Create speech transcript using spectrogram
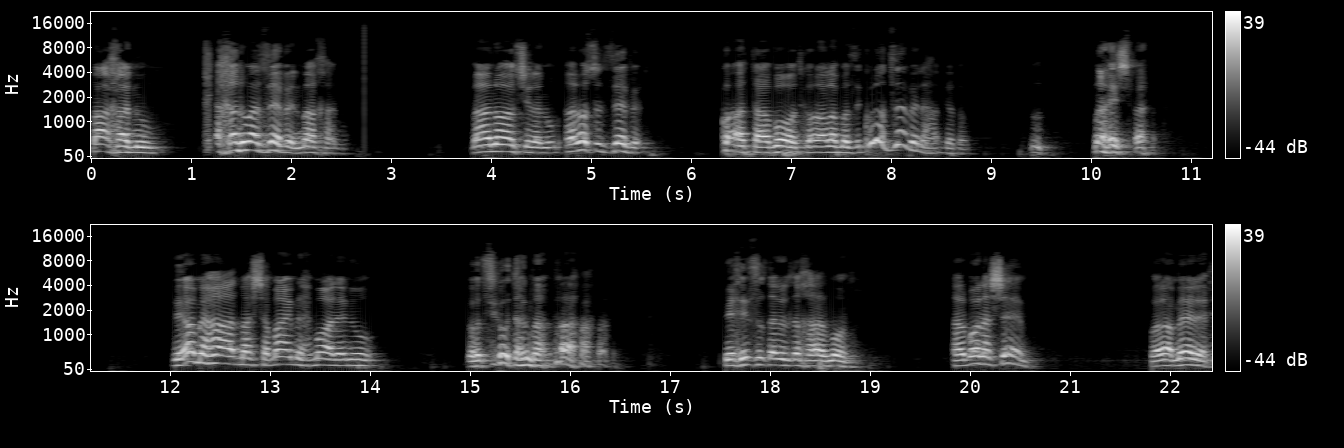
מה אכלנו? אכלנו מהזבל, מה אכלנו? מה הנוער שלנו? הנוער של זבל. כל התאוות, כל העולם הזה, כולו זבל אחד גדול. מה יש לה? ויום אחד מהשמיים נחמו עלינו והוציאו אותנו מהפח והכניסו אותנו לתוך הארמון. ארמון השם, הוא המלך.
